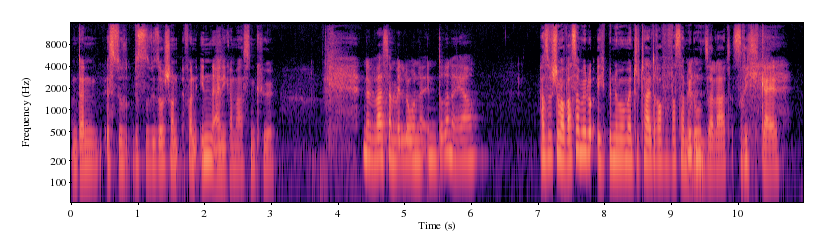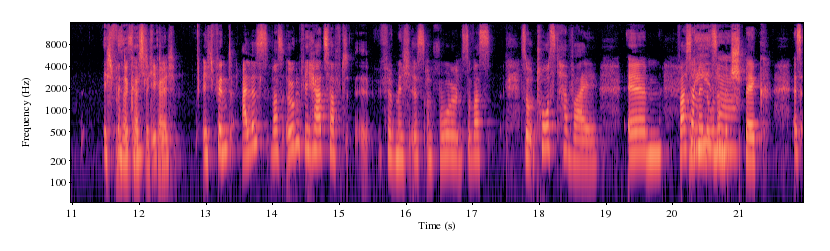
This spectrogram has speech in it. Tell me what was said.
Und dann ist du, bist du sowieso schon von innen einigermaßen kühl. Eine Wassermelone innen drinne, ja. Hast du schon mal Wassermelone? Ich bin im Moment total drauf auf Wassermelonensalat. Das ist richtig geil. Ich finde das, das richtig eklig. Ich finde alles, was irgendwie herzhaft äh, für mich ist und wo sowas, so Toast Hawaii, ähm, Wassermelone Lisa. mit Speck, ist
